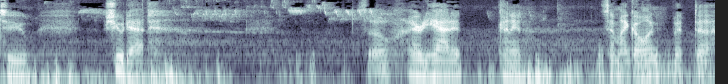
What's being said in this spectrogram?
to shoot at. So I already had it kind of semi going, but uh,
